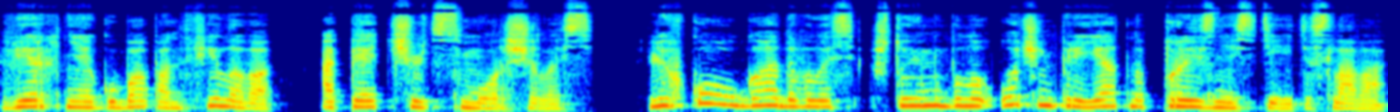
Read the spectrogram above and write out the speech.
верхняя губа Панфилова опять чуть сморщилась. Легко угадывалось, что ему было очень приятно произнести эти слова.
